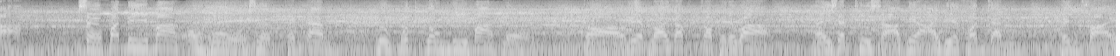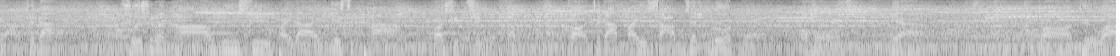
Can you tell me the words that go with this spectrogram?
ลา เสิร์ฟมาดีมากโอ้โห เสิร์ฟเป็นแต้มลูกมุดลงดีมากเลย ก็เรียบร้อยครับก็เป็นได้ว่าในเซตที่3เนี่ยไอเดียขอนกันเป็นฝ่ายชนะสวนสุนันทา VC ไปได้ 25 ต่อ14 ครับ ก็ชนะไป 3 เซตรวดเลย โอ้โห เนี่ย ก็ถือว่า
